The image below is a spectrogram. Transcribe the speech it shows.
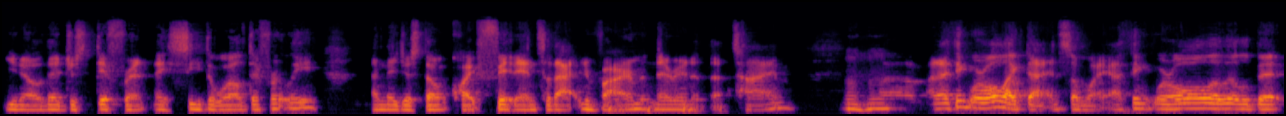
you know they're just different. They see the world differently and they just don't quite fit into that environment they're in at that time. Mm-hmm. um, and i think we're all like that in some way. I think we're all a little bit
